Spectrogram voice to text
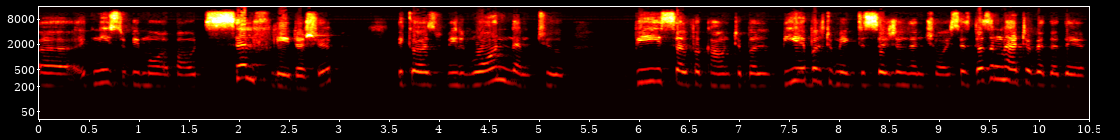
uh, it needs to be more about self leadership because we'll want them to be self accountable, be able to make decisions and choices. Doesn't matter whether they're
